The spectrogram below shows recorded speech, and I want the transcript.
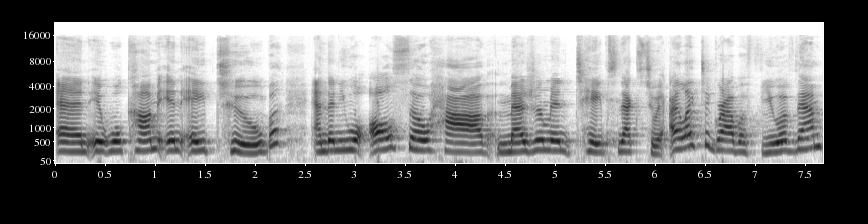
and it will come in a tube and then you will also have measurement tapes next to it. I like to grab a few of them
